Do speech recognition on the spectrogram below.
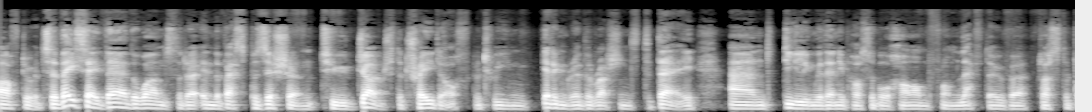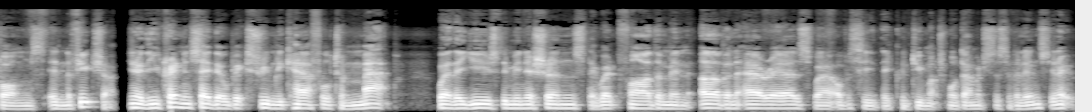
afterwards. So they say they're the ones that are in the best position to judge the trade off between getting rid of the Russians today and dealing with any possible harm from leftover cluster bombs in the future. You know, the Ukrainians say they will be extremely careful to map where they used the munitions. They won't fire them in urban areas where obviously they could do much more damage to civilians. You know,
